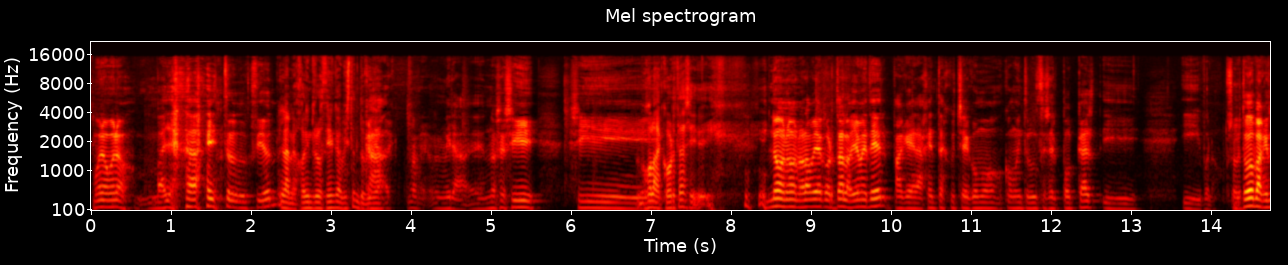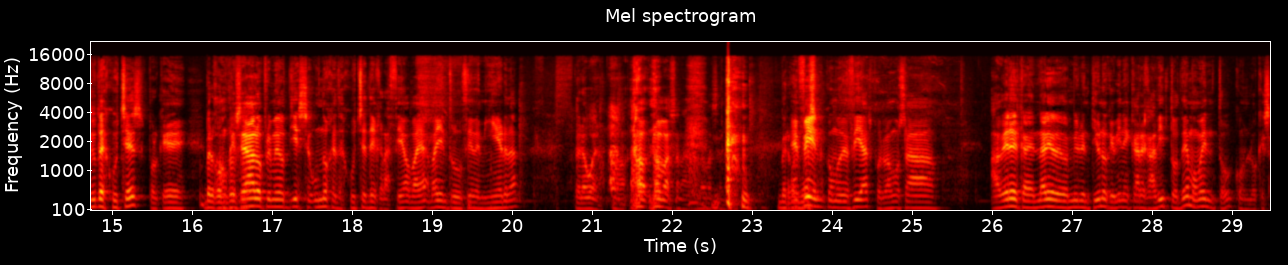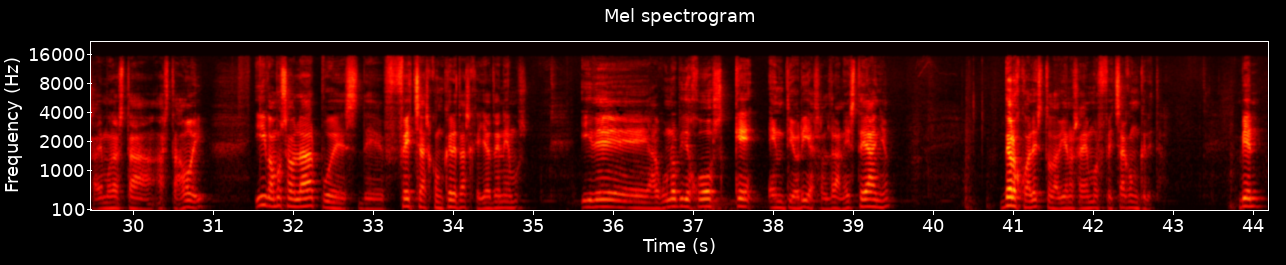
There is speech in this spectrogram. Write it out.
Bueno, bueno, vaya introducción. La mejor introducción que has visto en tu vida. Mira, eh, no sé si. si... Luego la cortas y. No, no, no la voy a cortar, la voy a meter para que la gente escuche cómo, cómo introduces el podcast y, y, bueno, sobre todo para que tú te escuches, porque Vergonzoso. aunque sean los primeros 10 segundos que te escuches desgraciado, vaya, vaya introducción de mierda. Pero bueno, no, no, no pasa nada, no pasa nada. En fin, como decías, pues vamos a, a ver el calendario de 2021 que viene cargadito de momento, con lo que sabemos hasta, hasta hoy. Y vamos a hablar pues de fechas concretas que ya tenemos y de algunos videojuegos que en teoría saldrán este año, de los cuales todavía no sabemos fecha concreta. Bien,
